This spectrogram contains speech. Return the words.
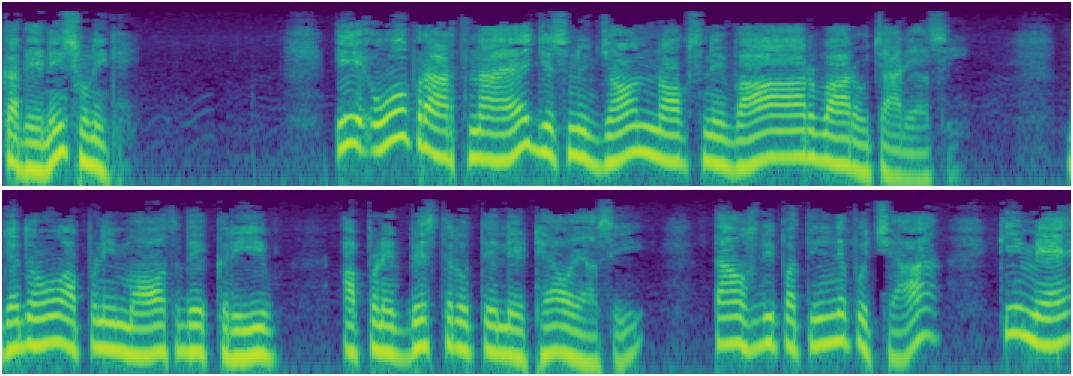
ਕਦੇ ਨਹੀਂ ਸੁਣੀ ਗਈ। ਇਹ ਉਹ ਪ੍ਰਾਰਥਨਾ ਹੈ ਜਿਸ ਨੂੰ ਜੌਨ ਨੌਕਸ ਨੇ ਵਾਰ-ਵਾਰ ਉਚਾਰਿਆ ਸੀ। ਜਦੋਂ ਉਹ ਆਪਣੀ ਮੌਤ ਦੇ ਕਰੀਬ ਆਪਣੇ ਬਿਸਤਰ ਉੱਤੇ ਲੇਟਿਆ ਹੋਇਆ ਸੀ, ਤਾਂ ਉਸ ਦੀ ਪਤਨੀ ਨੇ ਪੁੱਛਿਆ ਕਿ ਮੈਂ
